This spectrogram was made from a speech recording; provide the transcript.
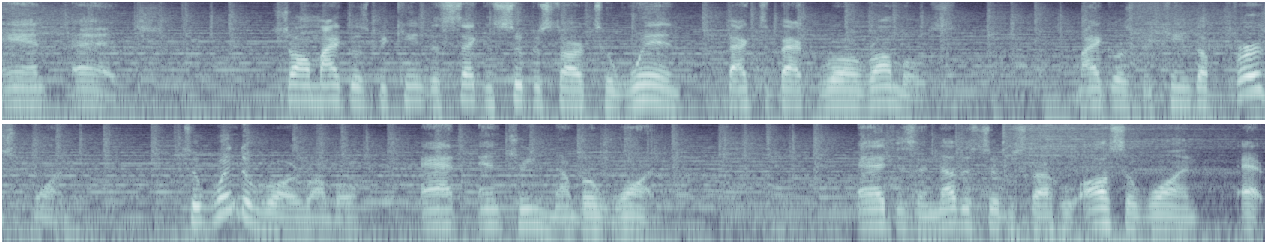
and Edge. Shawn Michaels became the second superstar to win back-to-back Royal Rumbles. Michaels became the first one to win the Royal Rumble at entry number one. Edge is another superstar who also won at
